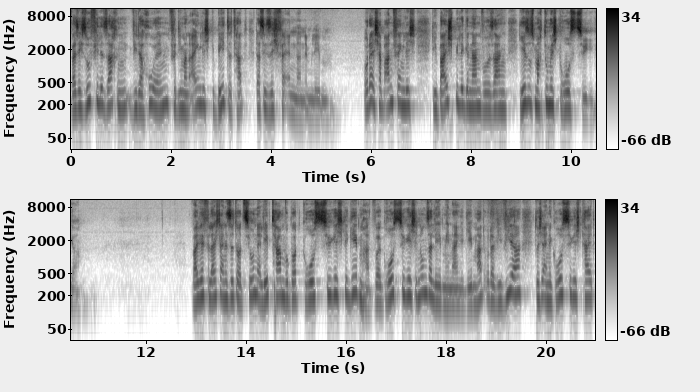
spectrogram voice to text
weil sich so viele Sachen wiederholen, für die man eigentlich gebetet hat, dass sie sich verändern im Leben. Oder ich habe anfänglich die Beispiele genannt, wo wir sagen, Jesus, mach du mich großzügiger weil wir vielleicht eine Situation erlebt haben, wo Gott großzügig gegeben hat, wo er großzügig in unser Leben hineingegeben hat oder wie wir durch eine Großzügigkeit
